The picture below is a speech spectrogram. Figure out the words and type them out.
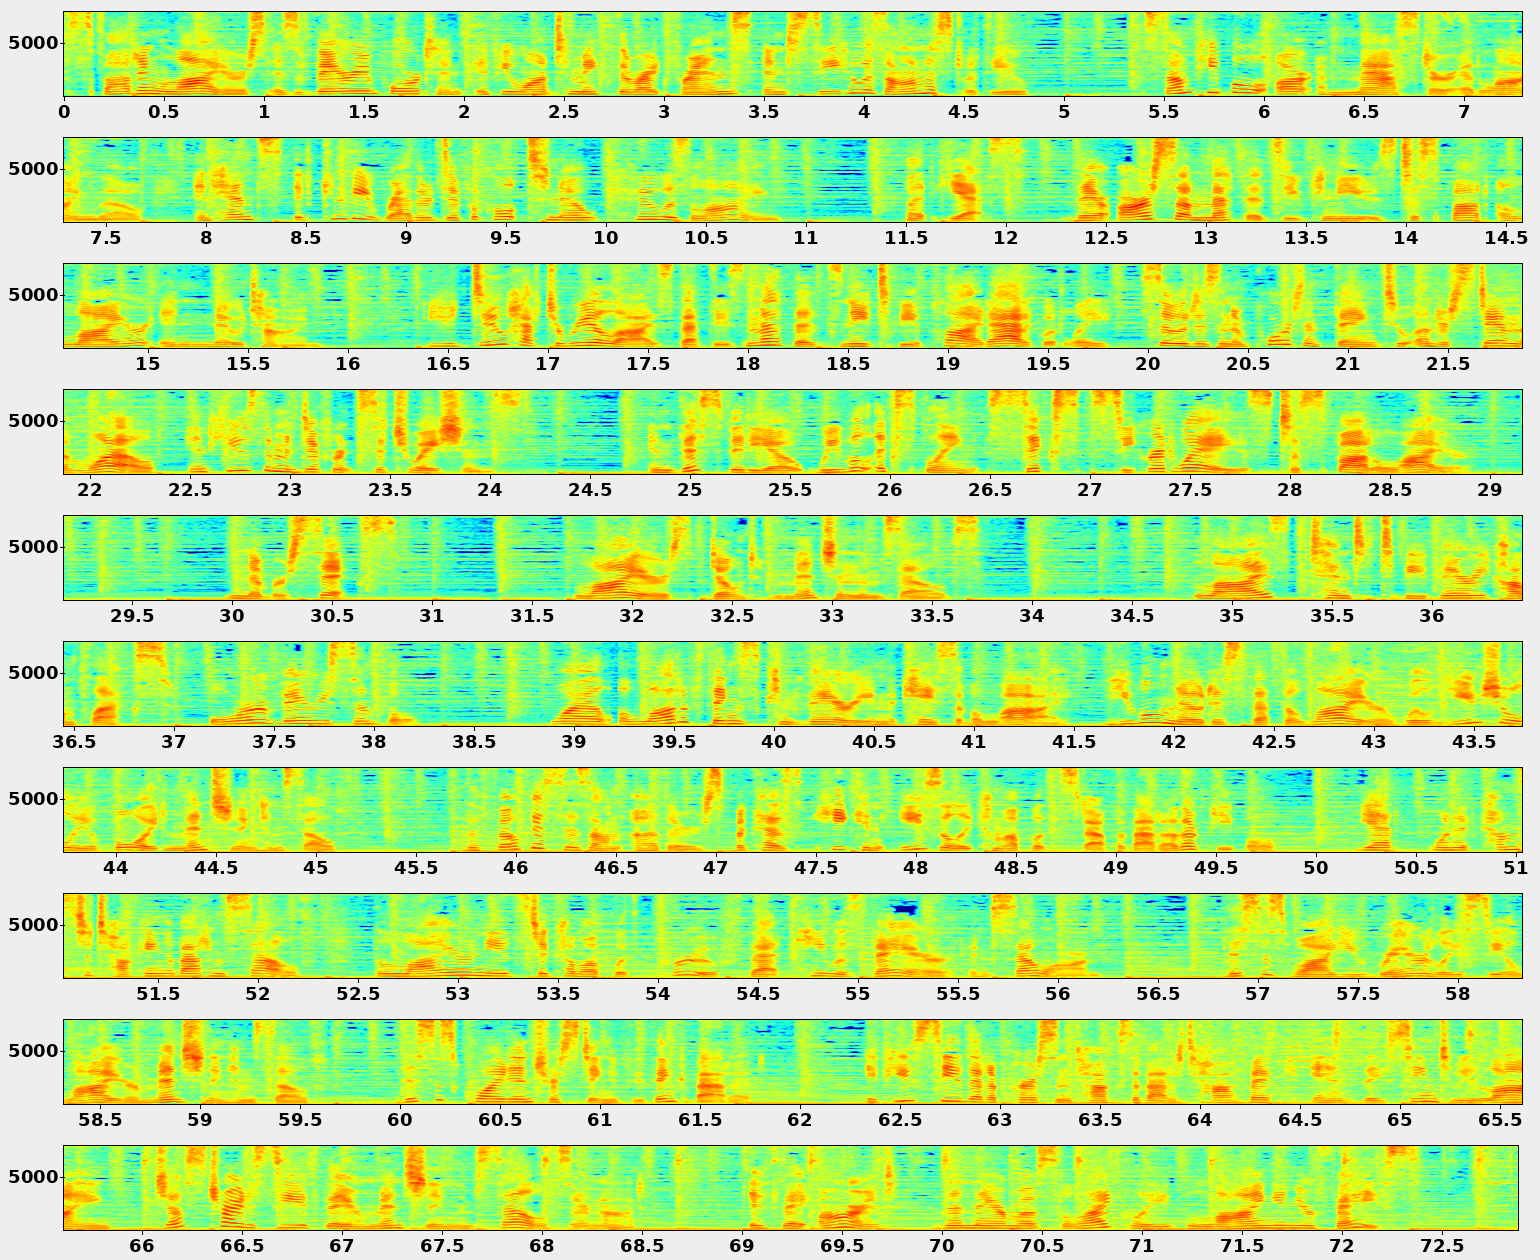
Spotting liars is very important if you want to make the right friends and see who is honest with you. Some people are a master at lying, though, and hence it can be rather difficult to know who is lying. But yes, there are some methods you can use to spot a liar in no time. You do have to realize that these methods need to be applied adequately, so it is an important thing to understand them well and use them in different situations. In this video, we will explain 6 secret ways to spot a liar. Number 6. Liars don't mention themselves. Lies tend to be very complex or very simple. While a lot of things can vary in the case of a lie, you will notice that the liar will usually avoid mentioning himself the focus is on others because he can easily come up with stuff about other people. Yet, when it comes to talking about himself, the liar needs to come up with proof that he was there and so on. This is why you rarely see a liar mentioning himself. This is quite interesting if you think about it. If you see that a person talks about a topic and they seem to be lying, just try to see if they are mentioning themselves or not. If they aren't, then they are most likely lying in your face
